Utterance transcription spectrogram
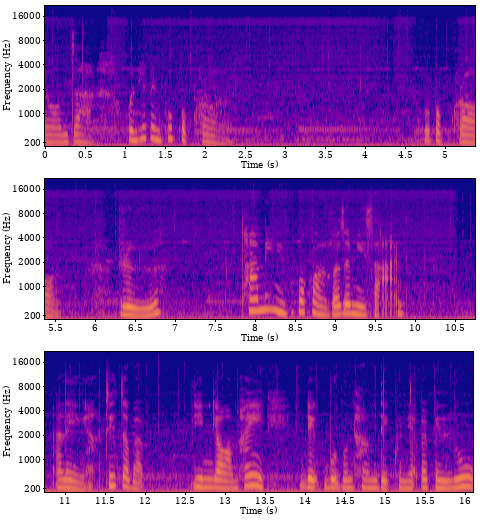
ยอมจากคนที่เป็นผู้ปกครอง ผู้ปกครอง หรือถ้าไม่มีผู้ปกครองก็จะมีศาลอะไรอย่างเงี้ยที่จะแบบยินยอมให้เด็กบุตรบุญธรรมเด็กคนนี้ไปเป็นลูก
